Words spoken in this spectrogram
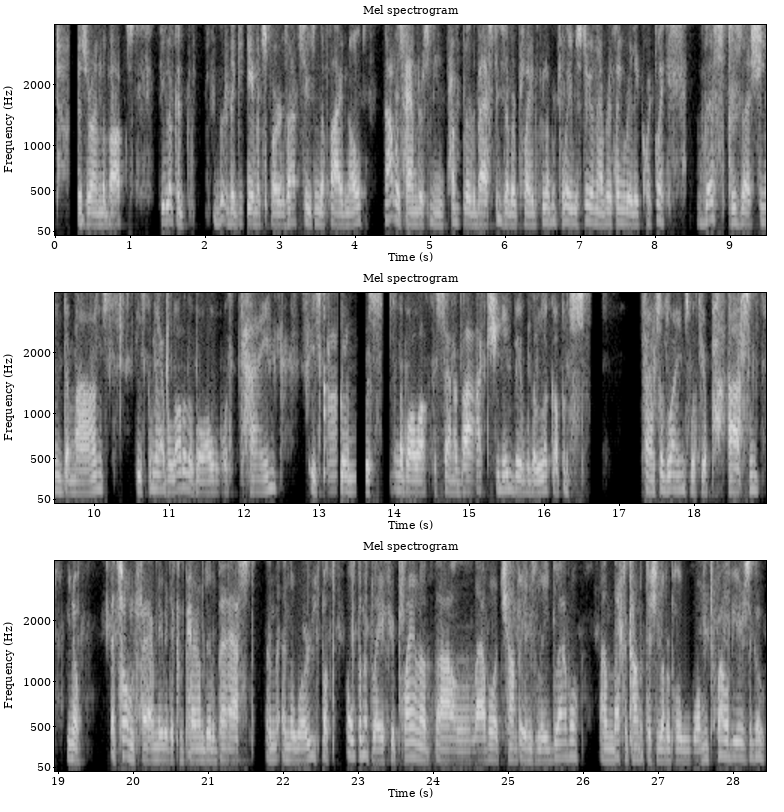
touches around the box. If you look at the game at Spurs that season, the 5 0, that was Henderson, probably the best he's ever played for Liverpool. He was doing everything really quickly. This position demands he's going to have a lot of the ball with time. He's going to receive the ball off the centre backs. You need to be able to look up and defensive lines with your passing. You know, it's unfair maybe to compare him to the best in, in the world, but ultimately, if you're playing at that level, at Champions League level, and that's a competition Liverpool won 12 years ago,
